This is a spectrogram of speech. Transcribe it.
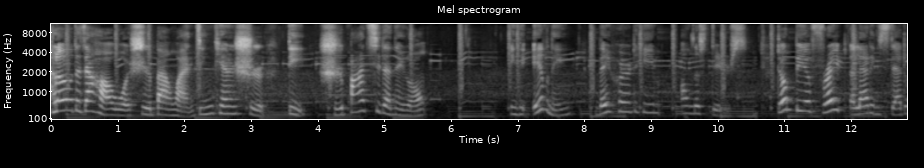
Hello, 大家好，我是傍晚。今天是第十八期的内容。In the evening, they heard him on the stairs. Don't be afraid, Aladdin said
